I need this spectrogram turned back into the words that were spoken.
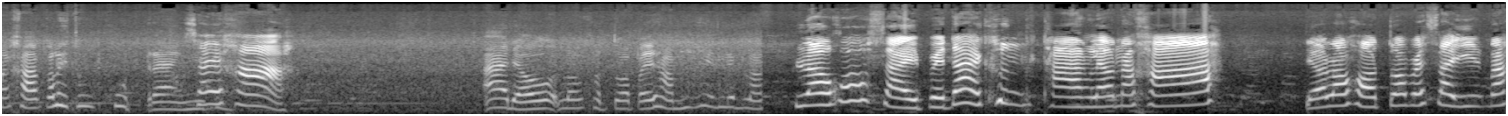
นะคะ ก็เลยต้องพูดแรงนิดใช่ค่ะอ่า เดี๋ยวเราขอตัวไปทำให้เรียบร้อยเราก็ใส่ไปได้ครึ่งทางแล้วนะคะ เดี๋ยวเราขอตัวไปใส่อีกนะ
